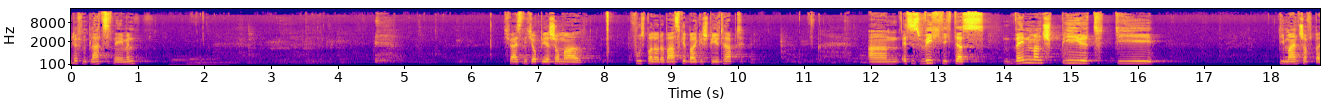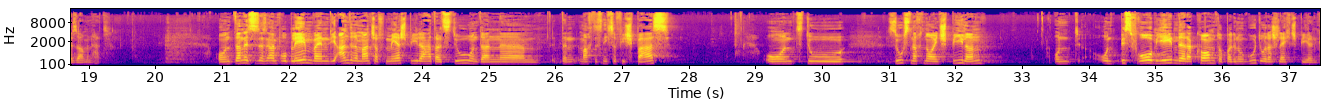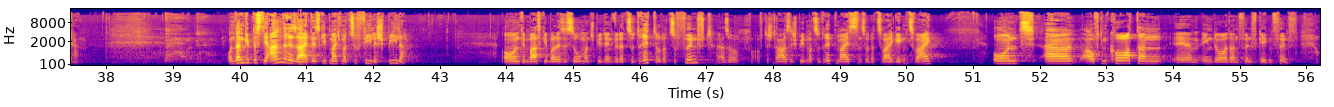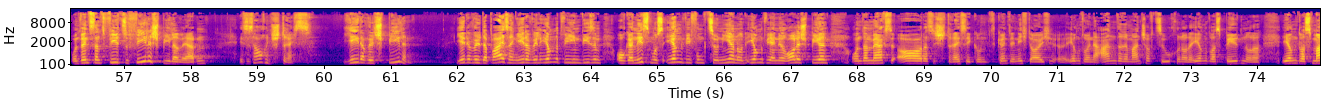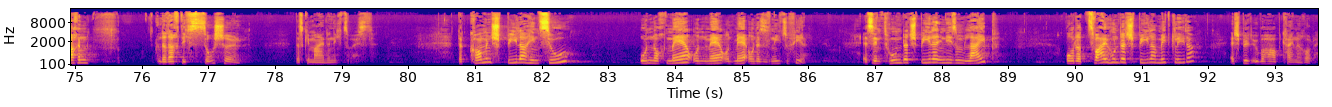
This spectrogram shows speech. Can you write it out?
Wir dürfen Platz nehmen. Ich weiß nicht, ob ihr schon mal Fußball oder Basketball gespielt habt. Ähm, es ist wichtig, dass wenn man spielt, die, die Mannschaft beisammen hat. Und dann ist es ein Problem, wenn die andere Mannschaft mehr Spieler hat als du und dann, ähm, dann macht es nicht so viel Spaß. Und du suchst nach neuen Spielern und, und bist froh um jeden, der da kommt, ob er nur gut oder schlecht spielen kann. Und dann gibt es die andere Seite, es gibt manchmal zu viele Spieler. Und im Basketball ist es so, man spielt entweder zu dritt oder zu fünft. Also auf der Straße spielt man zu dritt meistens oder zwei gegen zwei. Und äh, auf dem Court dann äh, Indoor dann fünf gegen fünf. Und wenn es dann viel zu viele Spieler werden, ist es auch ein Stress. Jeder will spielen. Jeder will dabei sein, jeder will irgendwie in diesem Organismus irgendwie funktionieren und irgendwie eine Rolle spielen. Und dann merkst du, oh, das ist stressig und könnt ihr nicht euch äh, irgendwo eine andere Mannschaft suchen oder irgendwas bilden oder irgendwas machen. Und da dachte ich, so schön, dass Gemeinde nicht so ist. Da kommen Spieler hinzu und noch mehr und mehr und mehr und es ist nie zu viel. Es sind 100 Spieler in diesem Leib oder 200 Spieler, Mitglieder es spielt überhaupt keine Rolle.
